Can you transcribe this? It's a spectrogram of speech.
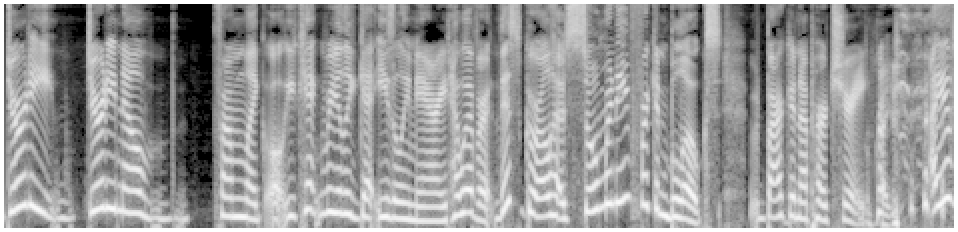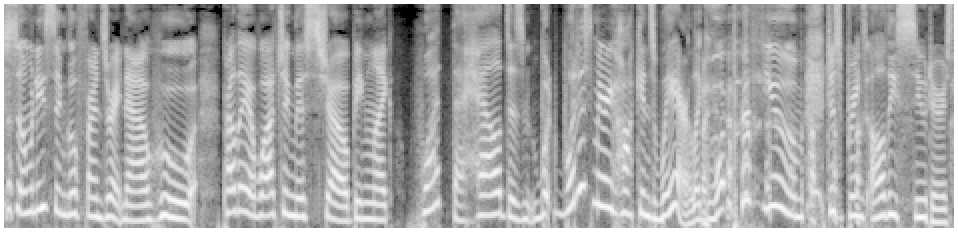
dirty, dirty now." From like, oh, you can't really get easily married. However, this girl has so many freaking blokes barking up her tree. Right. I have so many single friends right now who probably are watching this show being like, what the hell does what what does Mary Hawkins wear? Like what perfume just brings all these suitors?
